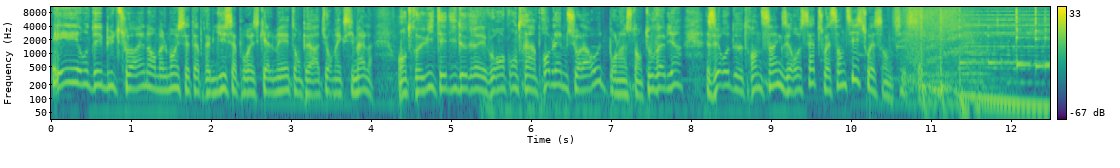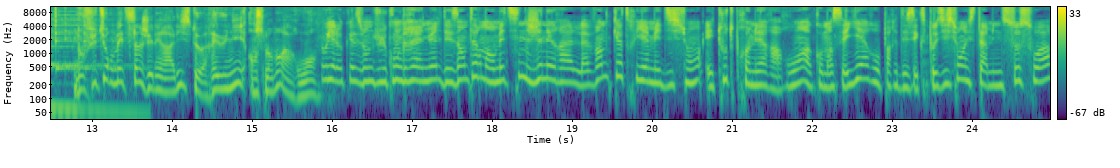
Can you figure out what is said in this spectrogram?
Et en début de soirée, normalement, et cet après-midi, ça pourrait se calmer. Température maximale entre 8 et 10 degrés. Vous rencontrez un problème sur la route, pour l'instant tout va bien. 02 35 07 66 66. Nos futurs médecins généralistes réunis en ce moment à Rouen. Oui, à l'occasion du congrès annuel des internes en médecine générale, la 24e édition et toute première à Rouen a commencé hier au parc des expositions et se termine ce soir.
